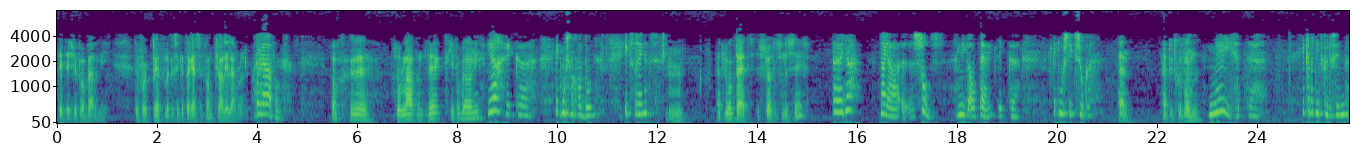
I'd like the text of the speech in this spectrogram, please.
dit is juffrouw Bellamy. De voortreffelijke secretaresse van Charlie Lamron. Goedenavond. Och, eh, zo laat aan het werk, juffrouw Bellamy? Ja, ik, eh, ik moest nog wat doen. Iets dringends. Mhm. Hebt u altijd de sleutels van de safe? Eh, ja, nou ja, soms. Niet altijd. Ik, eh, ik moest iets zoeken. En? Hebt u het gevonden? Nee, het, eh, ik heb het niet kunnen vinden.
